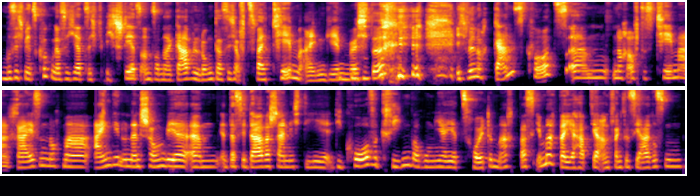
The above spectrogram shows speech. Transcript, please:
muss ich mir jetzt gucken, dass ich jetzt, ich, ich stehe jetzt an so einer Gabelung, dass ich auf zwei Themen eingehen möchte. ich will noch ganz kurz ähm, noch auf das Thema Reisen nochmal eingehen und dann schauen wir, ähm, dass wir da wahrscheinlich die, die Kurve kriegen, warum ihr jetzt heute macht, was ihr macht, weil ihr habt ja Anfang des Jahres ein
